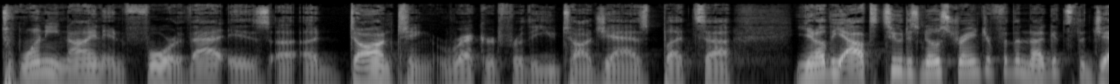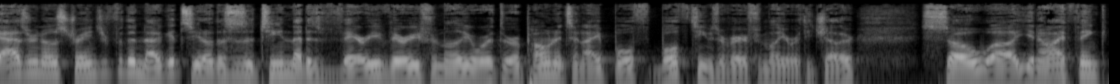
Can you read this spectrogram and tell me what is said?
29 and 4. That is a, a, daunting record for the Utah Jazz. But, uh, you know, the altitude is no stranger for the Nuggets. The Jazz are no stranger for the Nuggets. You know, this is a team that is very, very familiar with their opponent tonight. Both both teams are very familiar with each other. So, uh, you know, I think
